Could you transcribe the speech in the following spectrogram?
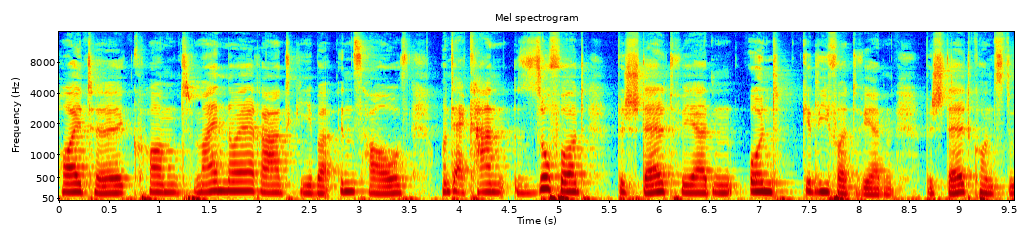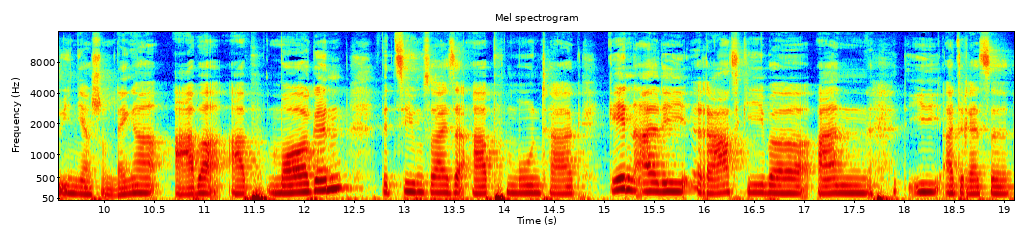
heute kommt mein neuer Ratgeber ins Haus und er kann sofort bestellt werden und geliefert werden. Bestellt konntest du ihn ja schon länger, aber ab morgen bzw. ab Montag gehen all die Ratgeber an die Adresse,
